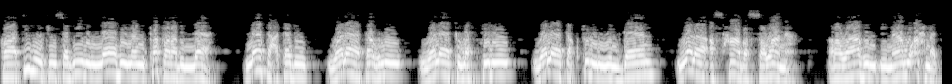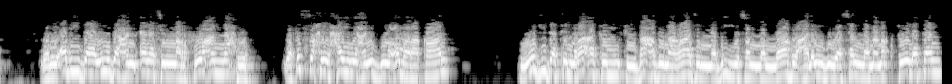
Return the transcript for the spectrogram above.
قاتلوا في سبيل الله من كفر بالله. لا تعتدوا ولا تغلوا ولا تمثلوا ولا تقتلوا الولدان ولا أصحاب الصوامع. رواه الإمام أحمد. ولأبي داود عن أنس مرفوعا نحوه. وفي الصحيحين عن ابن عمر قال وجدت امرأة في بعض مغازي النبي صلى الله عليه وسلم مقتولة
